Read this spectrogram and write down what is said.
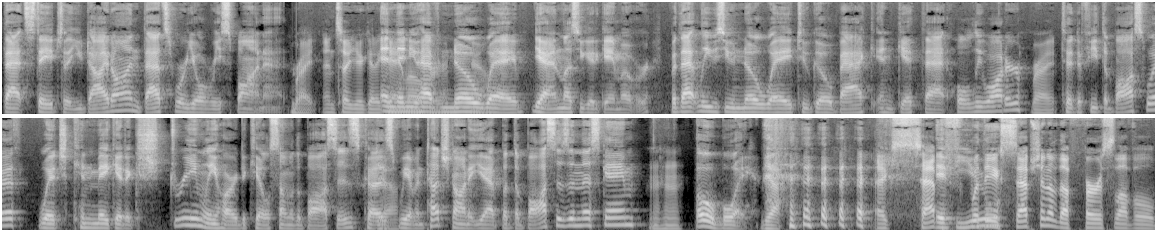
that stage that you died on. That's where you'll respawn at Right. and so you get a and then you have no Yeah. way yeah unless you get a game over but that leaves you no way to go back and get that holy water Right. to defeat the boss with which can make it extremely hard to kill some of the bosses because Yeah. we haven't touched on it yet but the bosses in this game oh boy Yeah. Except If with the exception of the first level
